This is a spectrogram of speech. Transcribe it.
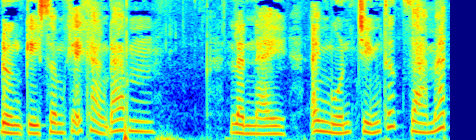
Đường kỳ sâm khẽ khàng đam Lần này anh muốn chính thức ra mắt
